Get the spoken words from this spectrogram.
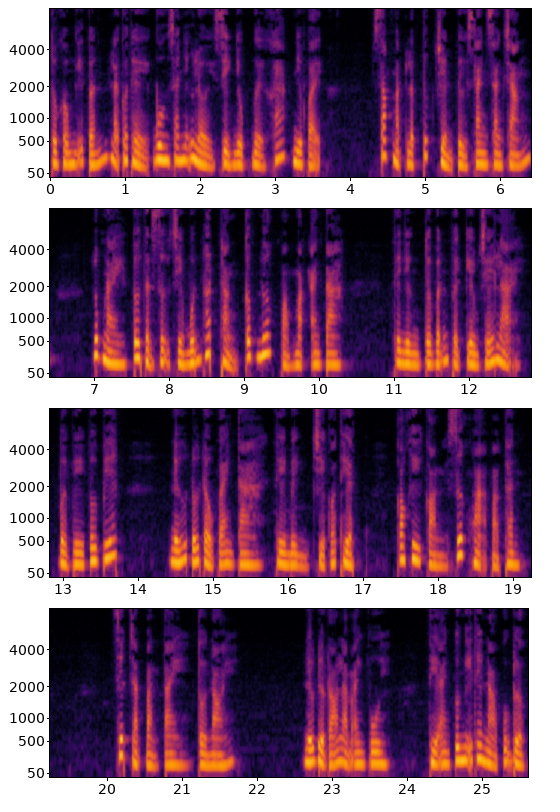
Tôi không nghĩ Tuấn lại có thể buông ra những lời sỉ nhục người khác như vậy. Sắc mặt lập tức chuyển từ xanh sang trắng. Lúc này tôi thật sự chỉ muốn hất thẳng cấp nước vào mặt anh ta. Thế nhưng tôi vẫn phải kiềm chế lại bởi vì tôi biết nếu đối đầu với anh ta thì mình chỉ có thiệt, có khi còn rước họa vào thân. siết chặt bàn tay tôi nói Nếu điều đó làm anh vui thì anh cứ nghĩ thế nào cũng được.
